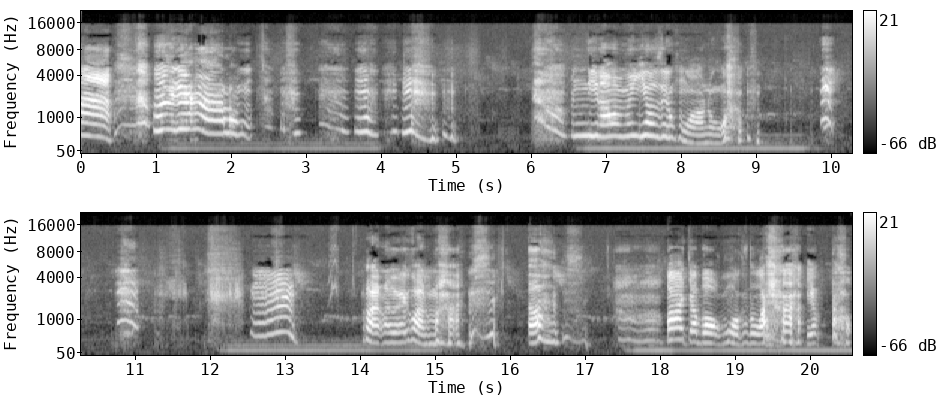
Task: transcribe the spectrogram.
อ่าไม่ได้หาลง มันดีแล้วมันไม่เยี่ยวใส่หัวหนูขวัญเอ้ยขวัญมาเออว่าจะบอกหมวกตัวเอฟตก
